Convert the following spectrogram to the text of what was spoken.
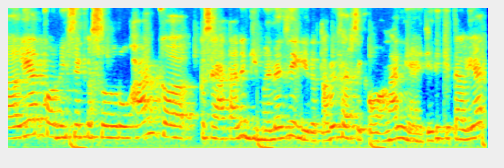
uh, lihat kondisi keseluruhan ke kesehatannya gimana sih gitu. Tapi versi keuangannya. Jadi kita lihat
